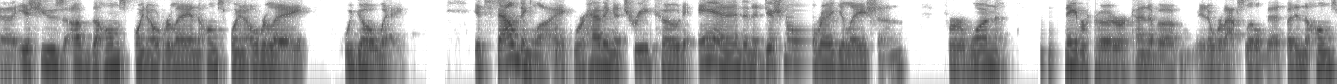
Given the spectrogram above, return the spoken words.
uh, issues of the Holmes Point overlay, and the Holmes Point overlay would go away. It's sounding like we're having a tree code and an additional regulation for one neighborhood or kind of a, it overlaps a little bit, but in the Holmes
